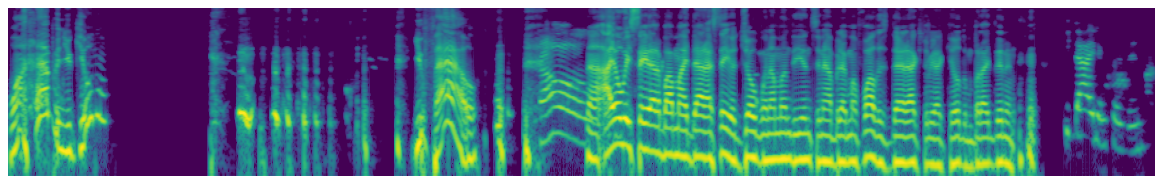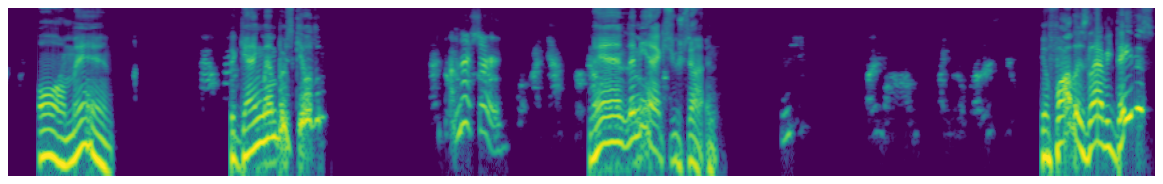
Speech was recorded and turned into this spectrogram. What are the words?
What happened? You killed him? you foul. No. Nah, I always say that about my dad. I say a joke when I'm on the internet. I'll be like, my father's dead. Actually, I killed him, but I didn't. He died in prison. oh man. The gang members killed him? I'm not sure. Man, let me ask you something. Hmm? Your father is Larry Davis?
